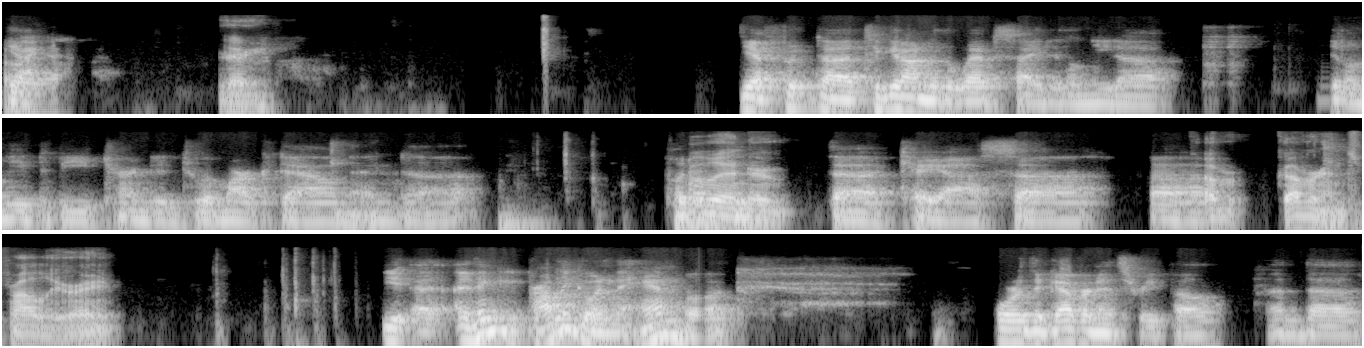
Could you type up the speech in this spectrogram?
Oh, Yeah. Great. Yeah, but uh, to get onto the website, it'll need a, it'll need to be turned into a markdown and uh, put Probably into under the CHAOSS. uh, uh, gov- governance, probably, right? Yeah, I think you probably go in the handbook or the governance repo and uh,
